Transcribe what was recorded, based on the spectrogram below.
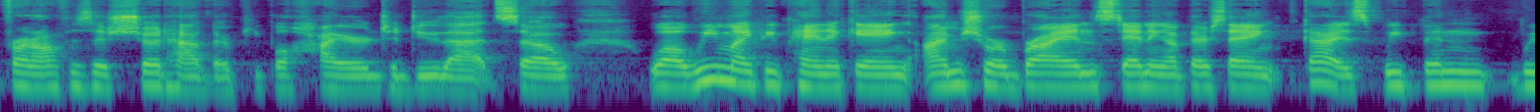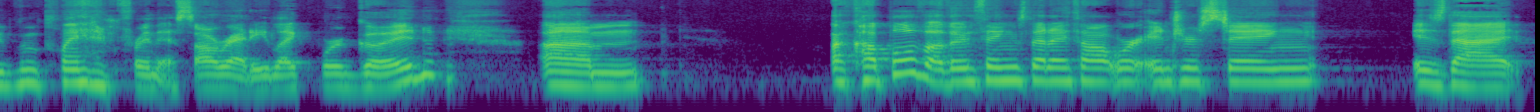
front offices should have their people hired to do that. So while we might be panicking, I'm sure Brian's standing up there saying, "Guys, we've been we've been planning for this already. Like we're good." Um, a couple of other things that I thought were interesting is that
